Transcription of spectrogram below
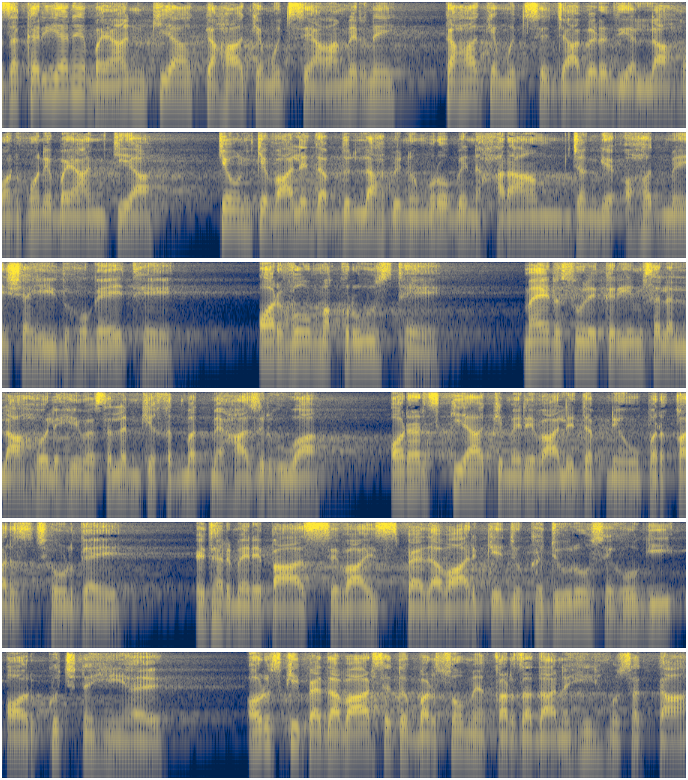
زکریہ نے بیان کیا، کہا کہ مجھ سے عامر نے، کہا کہ مجھ سے جابر رضی اللہ عنہ نے بیان کیا کہ ان کے والد عبداللہ بن عمرو بن حرام جنگ عہد میں شہید ہو گئے تھے اور وہ مقروض تھے۔ میں رسول کریم صلی اللہ علیہ وسلم کی خدمت میں حاضر ہوا اور عرض کیا کہ میرے والد اپنے اوپر قرض چھوڑ گئے۔ ادھر میرے پاس سوائے اس پیداوار کے جو کھجوروں سے ہوگی اور کچھ نہیں ہے اور اس کی پیداوار سے تو برسوں میں قرض ادا نہیں ہو سکتا۔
